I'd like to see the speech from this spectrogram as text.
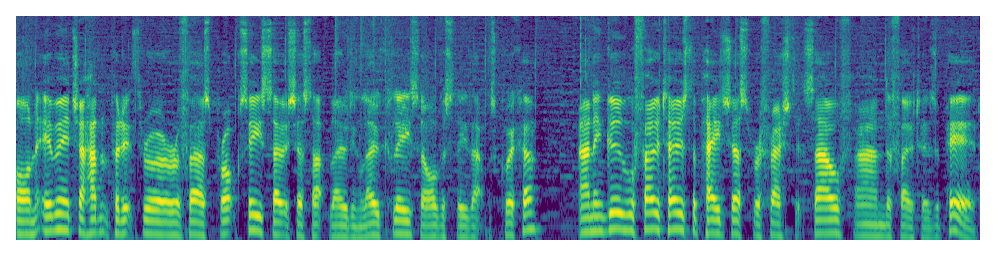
On Immich, I hadn't put it through a reverse proxy, so it's just uploading locally, so obviously that was quicker. And in Google Photos, the page just refreshed itself and the photos appeared.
